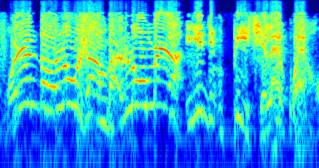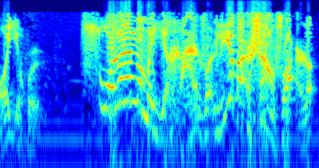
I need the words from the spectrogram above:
夫人到楼上边楼门啊已经闭起来，怪好一会儿。素兰那么一喊说里边上栓了，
